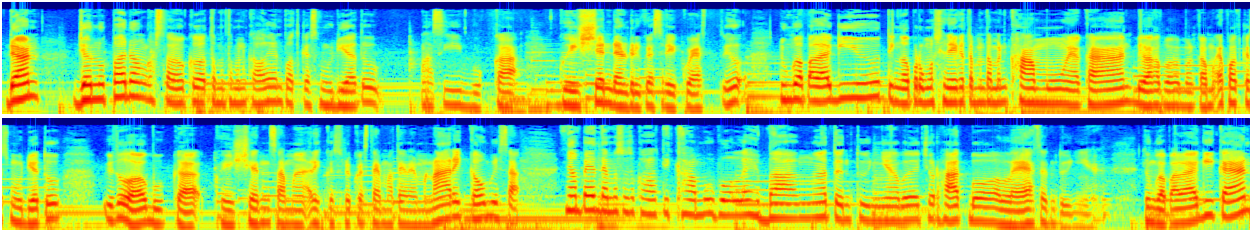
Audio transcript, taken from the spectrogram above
Dan jangan lupa dong kasih tahu ke teman-teman kalian podcast Mudia tuh masih buka question dan request request yuk tunggu apa lagi yuk? Tinggal promosi ke teman-teman kamu ya kan? Bilang ke teman-teman kamu eh podcast mudia tuh itu loh buka question sama request request tema-tema yang menarik. Kamu bisa nyampein tema sesuka hati kamu boleh banget tentunya. Boleh curhat boleh tentunya. Tunggu apa lagi kan?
